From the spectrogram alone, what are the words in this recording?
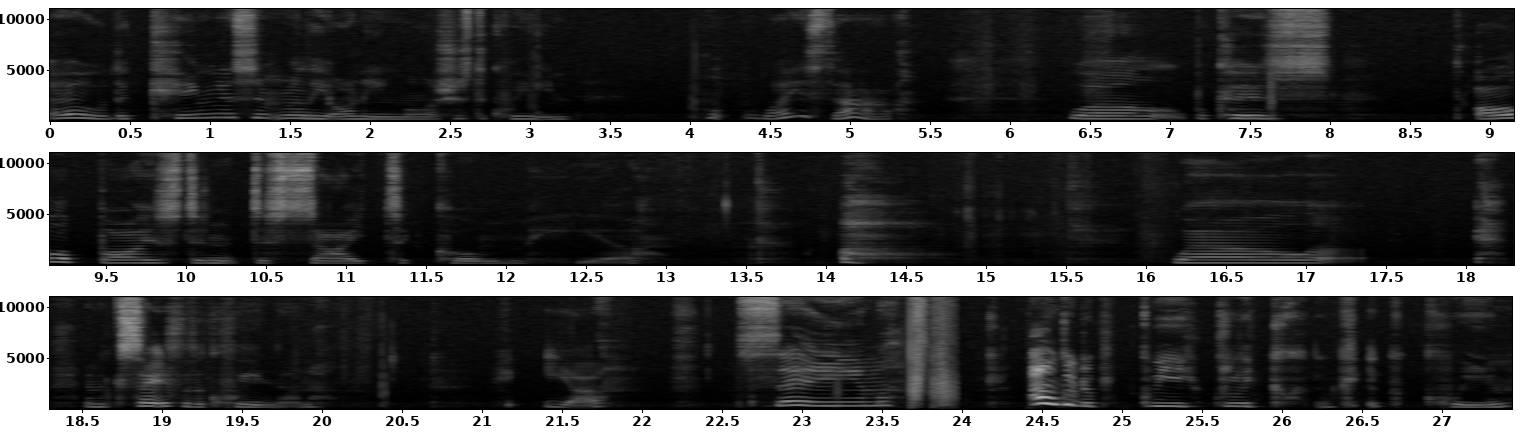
Oh, the king isn't really on anymore, it's just the queen. Why is that? Well, because all the boys didn't decide to come here. Oh. Well, I'm excited for the queen then. Yeah. Same. I'm gonna be queen.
